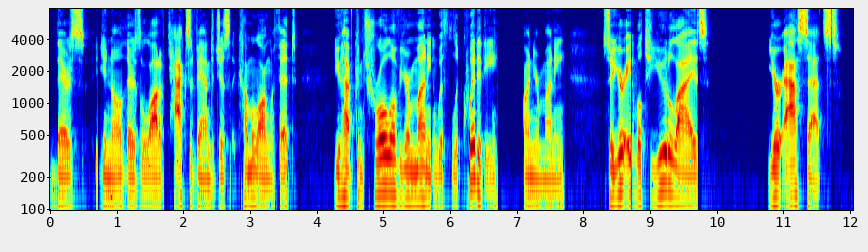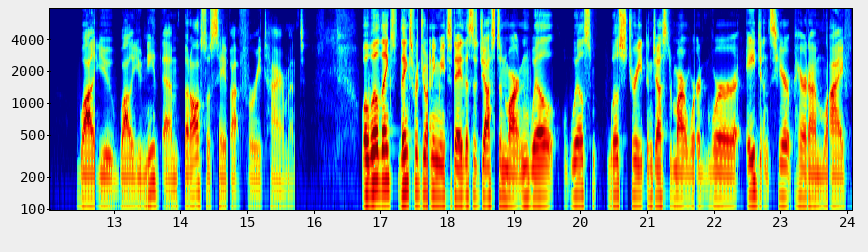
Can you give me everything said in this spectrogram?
There's, you know, there's a lot of tax advantages that come along with it. You have control over your money with liquidity on your money. So you're able to utilize your assets while you while you need them, but also save up for retirement. Well, Will, thanks thanks for joining me today. This is Justin Martin. Will Will Will Street and Justin Martin. We're we're agents here at Paradigm Life.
